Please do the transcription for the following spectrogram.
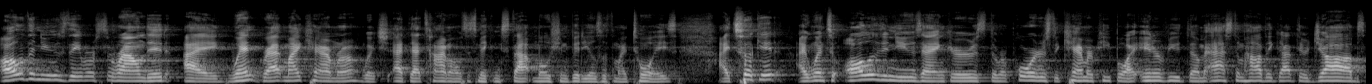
all of the news, they were surrounded. I went, grabbed my camera, which at that time I was just making stop motion videos with my toys. I took it, I went to all of the news anchors, the reporters, the camera people. I interviewed them, asked them how they got their jobs,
